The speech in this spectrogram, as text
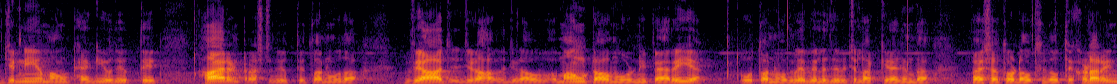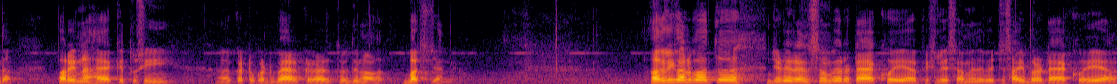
ਜਿੰਨੀ ਅਮਾਉਂਟ ਹੈਗੀ ਉਹਦੇ ਉੱਤੇ ਹਾਇਰ ਇੰਟਰਸਟ ਦੇ ਉੱਤੇ ਤੁਹਾਨੂੰ ਉਹਦਾ ਵਿਆਜ ਜਿਹੜਾ ਜਿਹੜਾ ਉਹ ਅਮਾਉਂਟ ਆ ਉਹ ਮੋੜਨੀ ਪੈ ਰਹੀ ਆ। ਉਹ ਤੁਹਾਨੂੰ ਅਗਲੇ ਬਿੱਲ ਦੇ ਵਿੱਚ ਲੱਗ ਕੇ ਆ ਜਾਂਦਾ, ਪੈਸਾ ਤੁਹਾਡਾ ਉੱਥੇ ਦਾ ਉੱਥੇ ਖੜਾ ਰਹਿੰਦਾ। ਪਰ ਇਹਨਾਂ ਹੈ ਕਿ ਤੁਸੀਂ ਘੱਟੋ ਘੱਟ ਬੈਰ ਕ੍ਰੈਡਿਟ ਤੋਂ ਇਹਦੇ ਨਾਲ ਬਚ ਜਾਂਦੇ ਹੋ। ਅਗਲੀ ਗੱਲਬਾਤ, ਜਿਹੜੇ ਰੈਂਸਮਵੇਅਰ ਅਟੈਕ ਹੋਏ ਆ ਪਿਛਲੇ ਸਮੇਂ ਦੇ ਵਿੱਚ ਸਾਈਬਰ ਅਟੈਕ ਹੋਏ ਆ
